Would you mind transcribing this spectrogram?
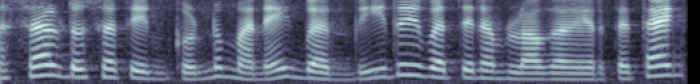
ಮಸಾಲೆ ದೋಸೆ ತಿನ್ಕೊಂಡು ಮನೆಗೆ ಬಂದ್ವಿ. ಇದು ಇವತ್ತಿನ ಬ್ಲಾಗ್ ಆಗಿರುತ್ತೆ. ಥ್ಯಾಂಕ್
